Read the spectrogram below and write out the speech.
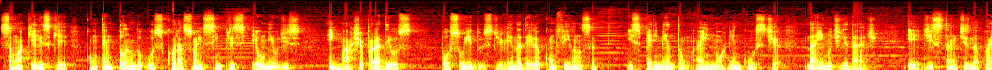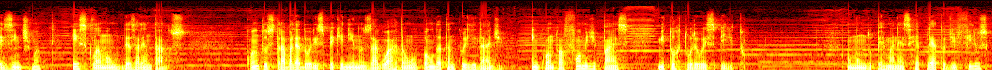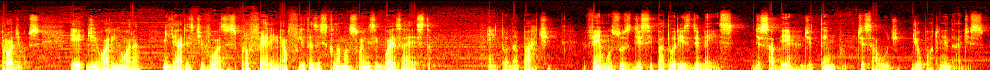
São aqueles que, contemplando os corações simples e humildes, em marcha para Deus, possuídos de verdadeira confiança, experimentam a enorme angústia da inutilidade e, distantes da paz íntima, exclamam desalentados. Quantos trabalhadores pequeninos aguardam o pão da tranquilidade, enquanto a fome de paz me tortura o espírito. O mundo permanece repleto de filhos pródigos, e, de hora em hora, milhares de vozes proferem aflitas exclamações iguais a esta. Em toda parte, vemos os dissipadores de bens, de saber, de tempo, de saúde, de oportunidades.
